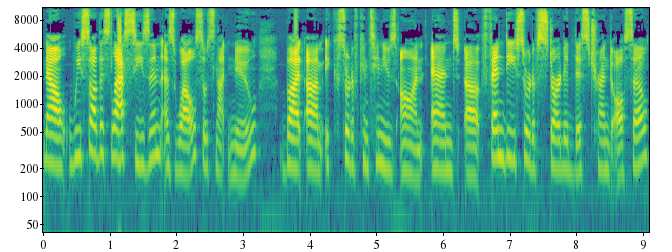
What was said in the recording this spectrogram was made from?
Now, we saw this last season as well, so it's not new, but um, it sort of continues on. And uh, Fendi sort of started this trend also.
